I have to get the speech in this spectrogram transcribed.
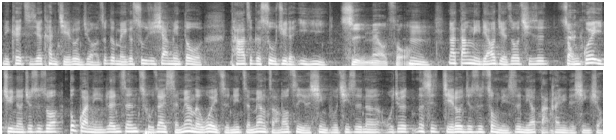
你可以直接看结论就好。这个每个数据下面都有它这个数据的意义。是没有错。嗯，那当你了解之后，其实总归一句呢，就是说，不管你人生处在什么样的位置，你怎么样找到自己的幸福，其实呢，我觉得那是结论，就是重点是你要打开你的心胸。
